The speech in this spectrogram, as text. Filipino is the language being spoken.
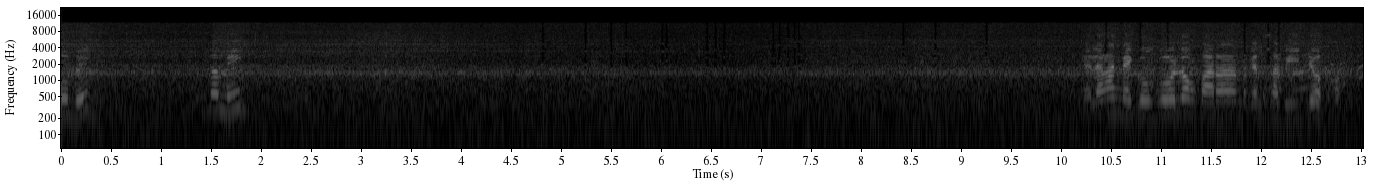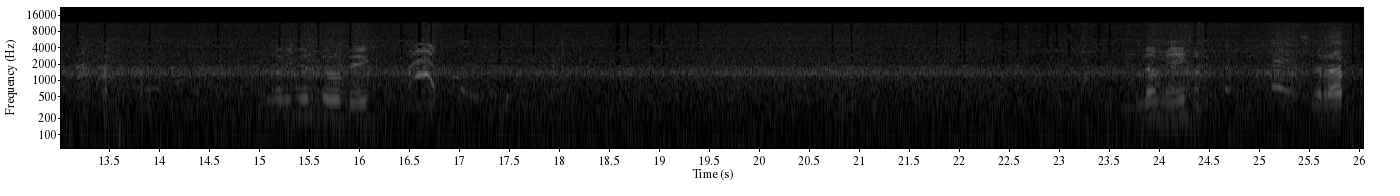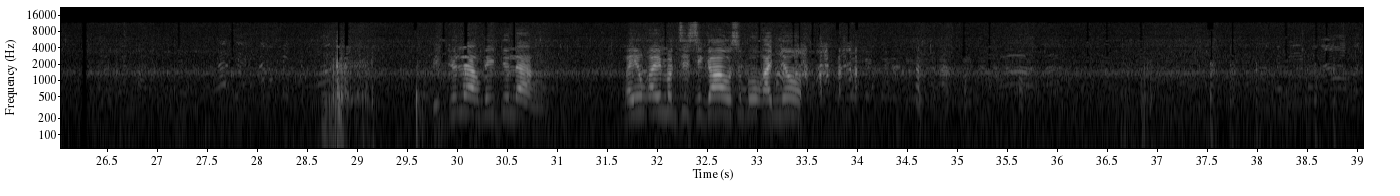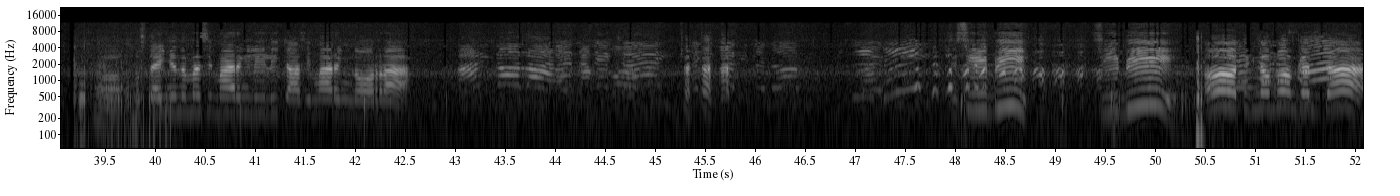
Tubig. Lamig. Kailangan may gugulong para maganda sa video. lamig ng tubig. Ang lamig. Video lang, video lang. Ngayon kayo magsisigaw, subukan nyo. oh, kumustahin nyo naman si Maring Lily at si Maring Nora. Ay, Nora! Anak ko! Si CB! CB! Oh, tignan mo, ang ganda.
